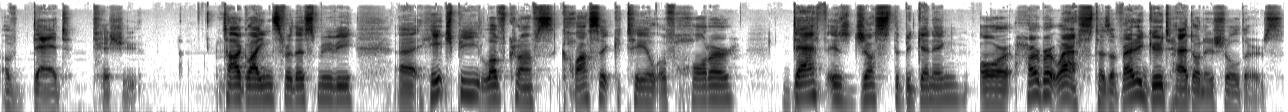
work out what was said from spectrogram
of dead tissue. Taglines for this movie uh, H.P. Lovecraft's classic tale of horror. Death is just the beginning, or Herbert West has a very good head on his shoulders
